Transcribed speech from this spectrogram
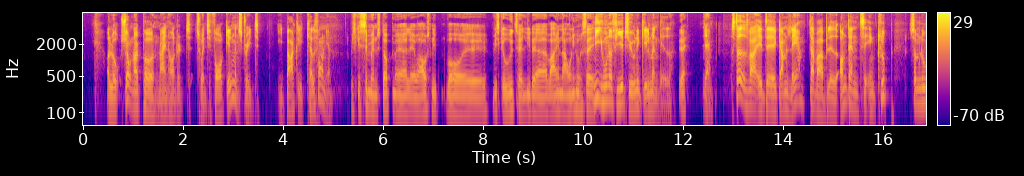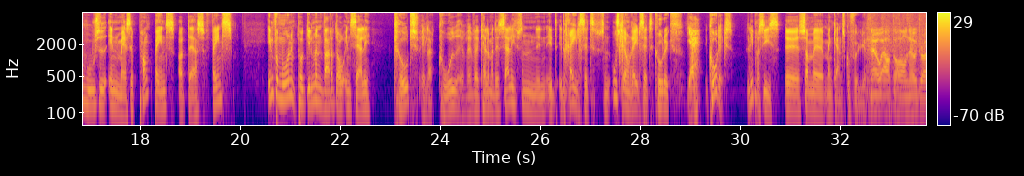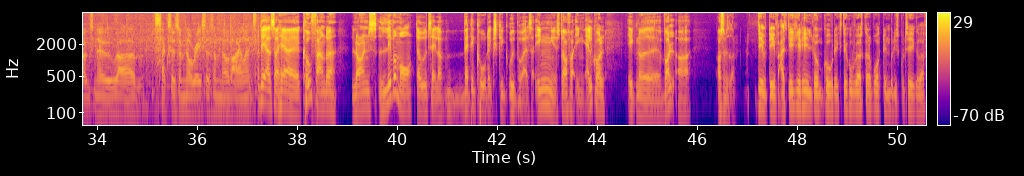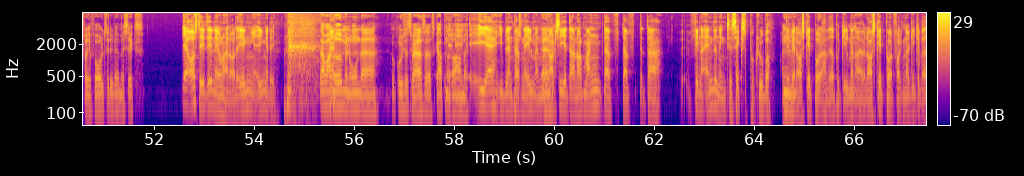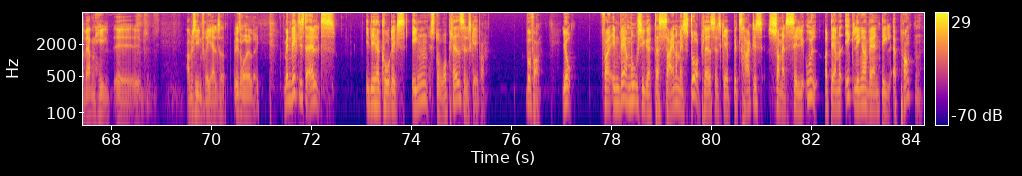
og lå sjovt nok på 924 Gilman Street i Berkeley, California. Vi skal simpelthen stoppe med at lave afsnit, hvor øh, vi skal udtale de der vejnavne i USA. 924. Gilman-gade. Ja. Ja. Stedet var et øh, gammelt lager, der var blevet omdannet til en klub, som nu husede en masse punkbands og deres fans. Inden for murene på Gilman var der dog en særlig code, eller kode, hvad, hvad kalder man det? Særlig sådan en, et, et regelsæt, sådan en uskreven regelsæt. Codex. Ja, kodex, lige præcis, øh, som øh, man gerne skulle følge. No alcohol, no drugs, no uh, sexism, no racism, no violence. Og det er altså her øh, co-founder Lawrence Livermore, der udtaler, hvad det kodex gik ud på. Altså ingen øh, stoffer, ingen alkohol, ikke noget øh, vold og, og så videre. Det, er- det er faktisk ikke et helt dumt codex. Det kunne vi også godt have brugt inde på diskoteket, i hvert fald i forhold til det der med sex. Ja, også det, det nævner han, og det er ingen, ingen af det. Der var noget med nogen, der på kryds og tværs og skabte noget drama. Ja, i blandt personale. Man må ja. Nok sige, at der er nok mange, der, der, der, der finder anledning til sex på klubber. Og det vil jeg da også gætte på, der har været på Gilman. Og jeg vil da også gætte på, at folk nok ikke har været verden helt øh, appelsinfri altid. Det tror jeg heller ikke. Men vigtigst af alt i det her kodex, ingen store pladeselskaber. Hvorfor? Jo, for enhver musiker, der signer med et stort pladeselskab, betragtes som at sælge ud, og dermed ikke længere være en del af punken.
